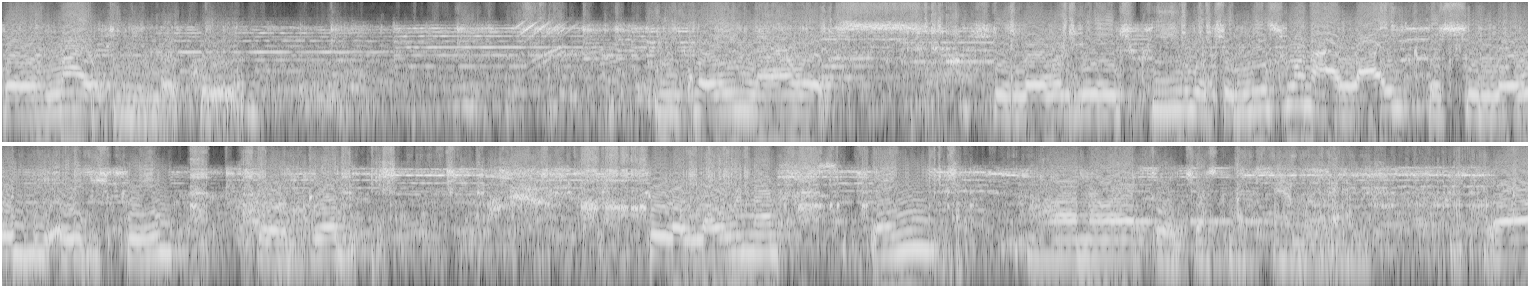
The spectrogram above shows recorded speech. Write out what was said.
Well, in my opinion, they're cool. Okay, now it's she lowered the HP, which in this one I like that she lowered the HP to a good to a low enough thing. Oh no, I have to adjust my camera. Then. But I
